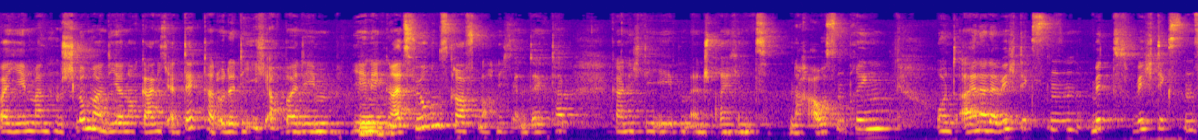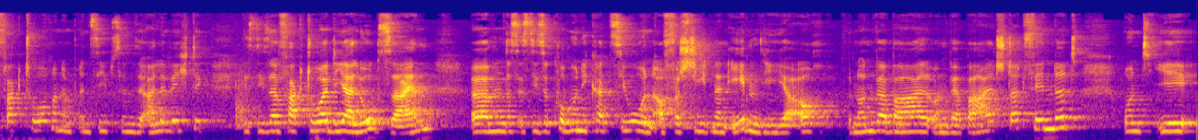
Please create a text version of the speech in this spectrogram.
bei jemandem schlummern, die er noch gar nicht entdeckt hat oder die ich auch bei demjenigen mhm. als Führungskraft noch nicht entdeckt habe, kann ich die eben entsprechend nach außen bringen. Und einer der wichtigsten, mit wichtigsten Faktoren, im Prinzip sind sie alle wichtig, ist dieser Faktor Dialog sein. Ähm, das ist diese Kommunikation auf verschiedenen Ebenen, die ja auch nonverbal und verbal stattfindet. Und je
